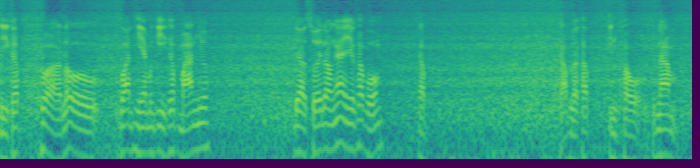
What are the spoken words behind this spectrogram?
นี่ครับพวกเราวานเฮียเมื่อกี้ครับมันอยู่ เดี๋ยวสวยเราง่ายอยู่ครับผม ครับ กลับแล้วครับ กินข้าวกินน้ำ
